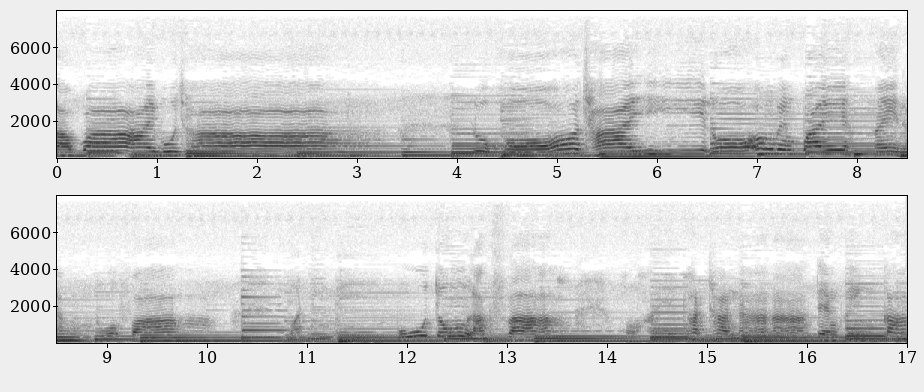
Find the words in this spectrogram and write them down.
กับไหว้บูชา ลูกขอใช้ร้องเพลงไปให้ดังทั่วฟ้า วันนี้ปู่จงรักษา ขอให้พัฒนาแต่งเพลงกล้า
